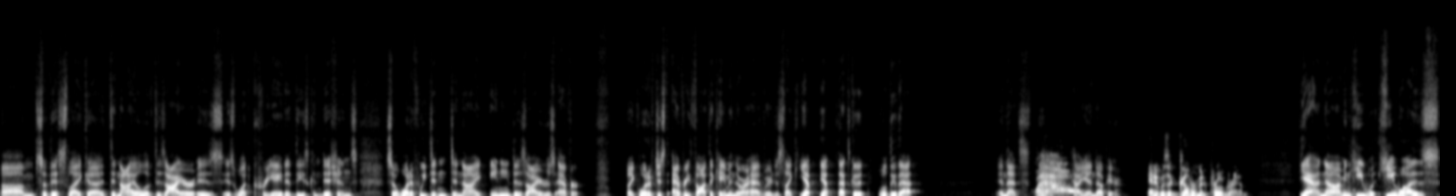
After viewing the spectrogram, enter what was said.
Um, so this like uh, denial of desire is is what created these conditions. So what if we didn't deny any desires ever? Like, what if just every thought that came into our head, we were just like, "Yep, yep, that's good. We'll do that," and that's you know, how you end up here. and it was a government program. Yeah, no, I mean he he was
